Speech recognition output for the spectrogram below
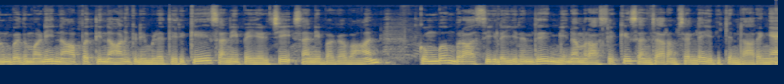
ஒன்பது மணி நாற்பத்தி நான்கு நிமிடத்திற்கு சனி பெயர்ச்சி சனி பகவான் கும்பம் ராசியில் இருந்து மீனம் ராசிக்கு சஞ்சாரம் செல்ல இருக்கின்றாருங்க.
